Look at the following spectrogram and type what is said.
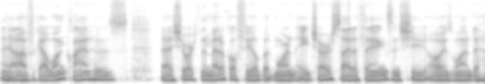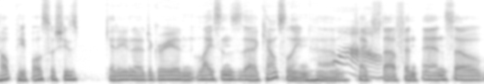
you know, I've got one client who's uh, she worked in the medical field, but more in the HR side of things, and she always wanted to help people. So she's getting a degree in licensed uh, counseling um, wow. type stuff, and and so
